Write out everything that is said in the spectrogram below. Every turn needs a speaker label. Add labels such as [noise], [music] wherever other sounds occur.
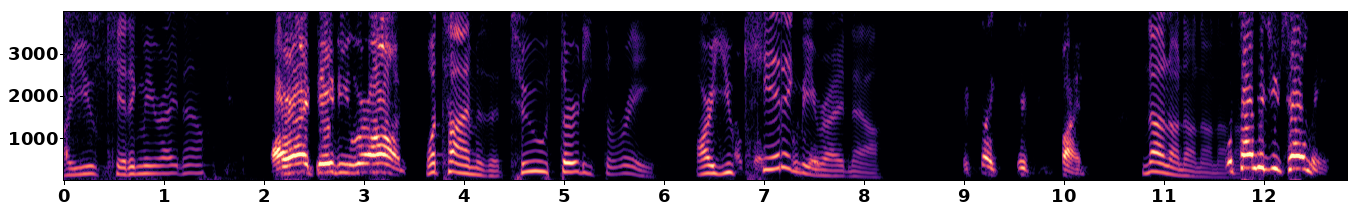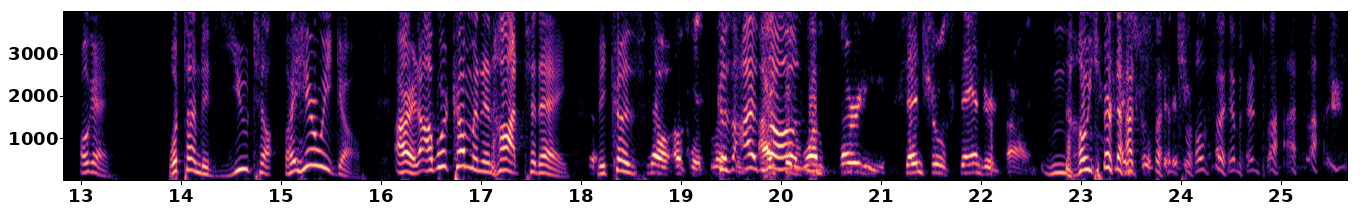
Speaker 1: Are you kidding me right now?
Speaker 2: All right, baby, we're on.
Speaker 1: What time is it? 2:33. Are you
Speaker 2: Okay,
Speaker 1: kidding me right now?
Speaker 2: It's like it's fine.
Speaker 1: No, no, no, no, no.
Speaker 2: What
Speaker 1: no.
Speaker 2: time did you tell me?
Speaker 1: Okay. What time did you tell? Oh, here we go. All right, uh, we're coming in hot today because
Speaker 2: No, okay, because
Speaker 1: I-
Speaker 2: I said one thirty Central Standard Time.
Speaker 1: no, you're not
Speaker 2: Central
Speaker 1: Central Standard Time.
